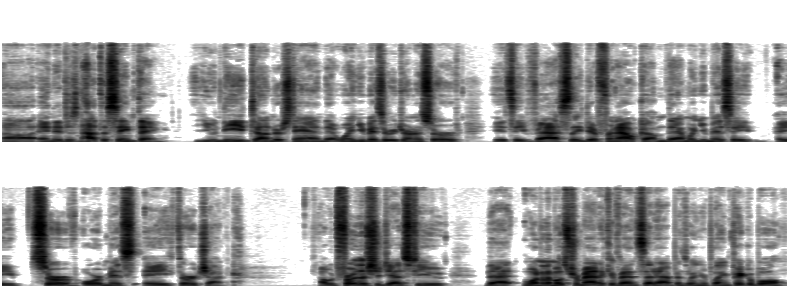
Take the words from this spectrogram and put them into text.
Uh, and it is not the same thing. you need to understand that when you miss a return of serve, it's a vastly different outcome than when you miss a, a serve or miss a third shot. I would further suggest to you that one of the most traumatic events that happens when you're playing pickleball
